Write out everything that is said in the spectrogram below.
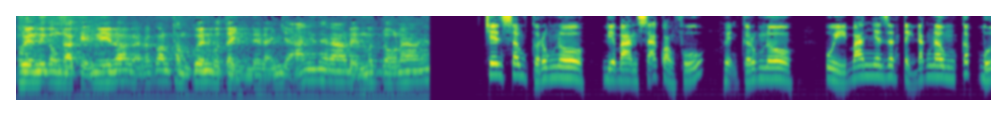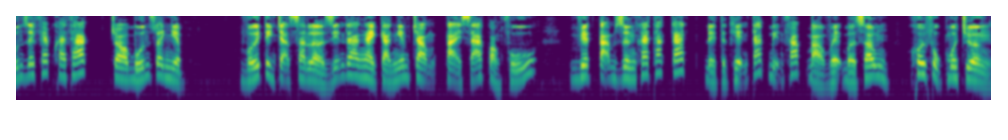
huyện thì cũng đã kiến nghị đó nó còn thẩm quyền của tỉnh để đánh giá như thế nào đến mức độ nào nhé. Trên sông Crono, địa bàn xã Quảng Phú, huyện Crono, Ủy ban Nhân dân tỉnh Đắk Nông cấp 4 giấy phép khai thác cho 4 doanh nghiệp. Với tình trạng sạt lở diễn ra ngày càng nghiêm trọng tại xã Quảng Phú, việc tạm dừng khai thác cát để thực hiện các biện pháp bảo vệ bờ sông, khôi phục môi trường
